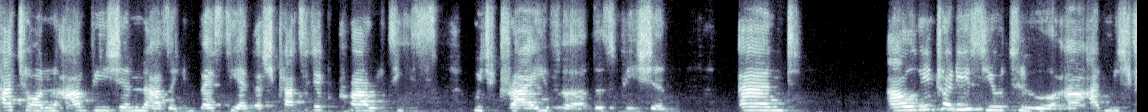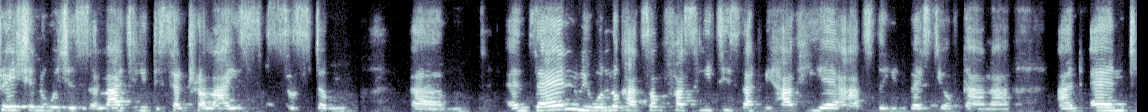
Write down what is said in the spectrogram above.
touch on our vision as a university and the strategic priorities which drive uh, this vision. And I'll introduce you to our administration, which is a largely decentralized system. Um, and then we will look at some facilities that we have here at the University of Ghana and end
